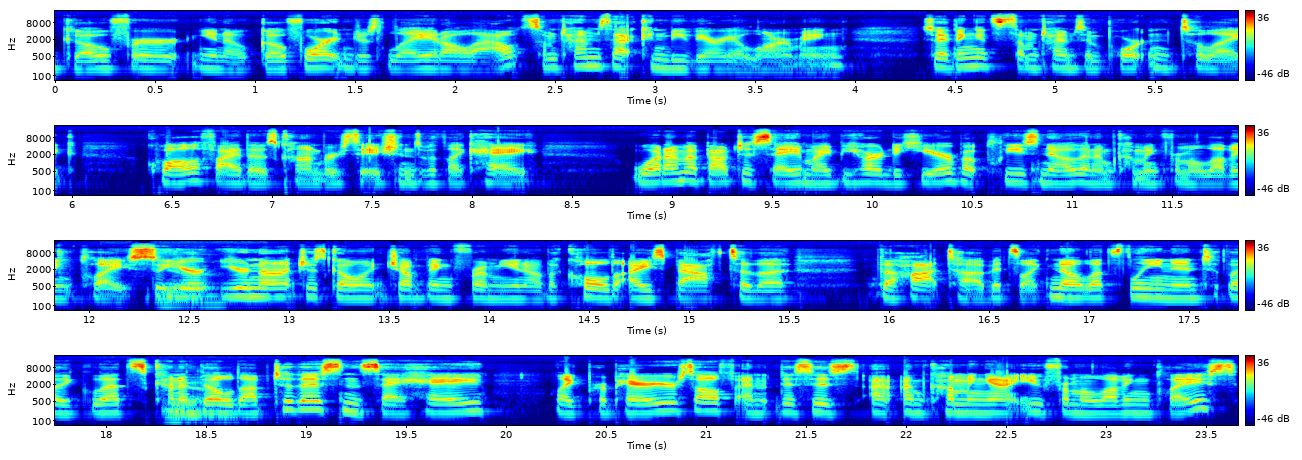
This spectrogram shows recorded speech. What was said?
go for you know go for it and just lay it all out, sometimes that can be very alarming. So I think it's sometimes important to like qualify those conversations with like, hey what I'm about to say might be hard to hear, but please know that I'm coming from a loving place. So you're you're not just going jumping from you know the cold ice bath to the the hot tub. It's like no, let's lean into like let's kind of build up to this and say, hey, like prepare yourself, and this is I'm coming at you from a loving place,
